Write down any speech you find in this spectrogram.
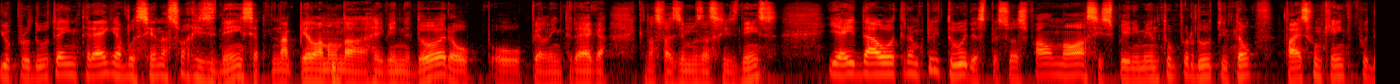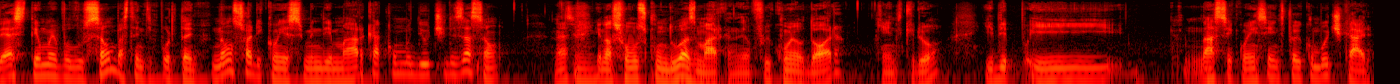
E o produto é entregue a você na sua residência, na, pela mão da revendedora ou, ou pela entrega que nós fazemos nas residências. E aí dá outra amplitude. As pessoas falam, nossa, experimenta um produto. Então faz com que a gente pudesse ter uma evolução bastante importante, não só de conhecimento de marca, como de utilização. Né? E nós fomos com duas marcas. Né? Eu fui com a Eudora, que a gente criou, e, de, e na sequência a gente foi com o Boticário.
